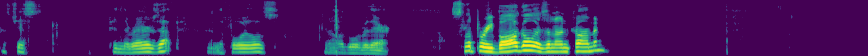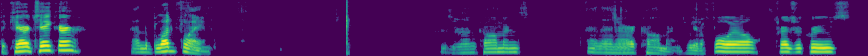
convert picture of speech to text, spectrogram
Let's just pin the rares up and the foils. And I'll go over there. Slippery Bogle is an uncommon. The Caretaker and the Blood Flame. These are uncommons. And then our commons. We had a foil, Treasure Cruise.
